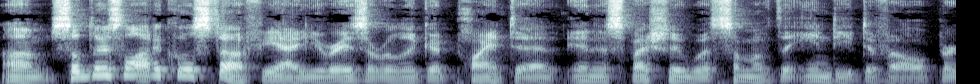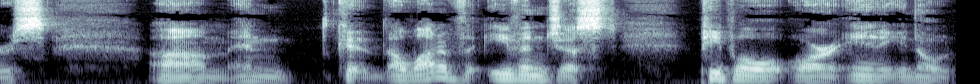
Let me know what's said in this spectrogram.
Um, so there's a lot of cool stuff. Yeah, you raise a really good point, and, and especially with some of the indie developers, um, and a lot of even just people or in, you know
